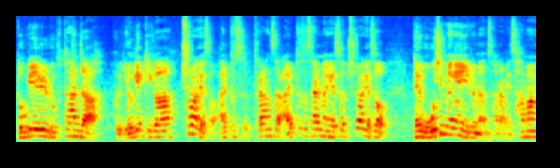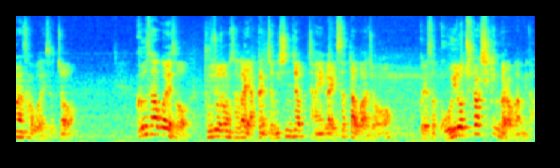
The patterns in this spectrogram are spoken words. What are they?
독일 루프트한자 그 여객기가 추락해서 알프스 프랑스 알프스 살명에서 추락해서 150명에 이르는 사람이 사망한 사고가 있었죠. 그 사고에서 부조종사가 약간 정신적 장애가 있었다고 하죠. 그래서 고의로 추락시킨 거라고 합니다.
